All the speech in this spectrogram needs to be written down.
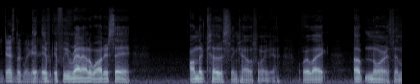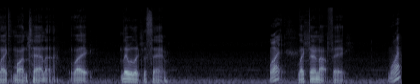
it does look like a if if we ran out of water, say on the coast in California, or like up north in like Montana, like they would look the same. what? Like they're not fake. What?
